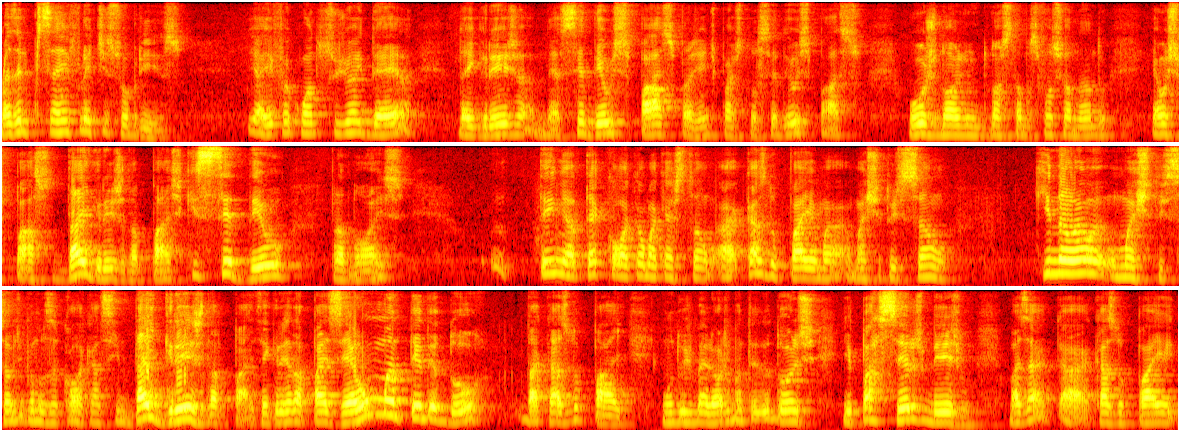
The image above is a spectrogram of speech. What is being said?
mas ele precisa refletir sobre isso. E aí foi quando surgiu a ideia da igreja né, ceder o espaço para a gente, pastor, cedeu o espaço. Hoje nós, nós estamos funcionando, é um espaço da Igreja da Paz que cedeu para nós. Tem até que colocar uma questão, a Casa do Pai é uma, uma instituição que não é uma instituição, digamos, colocar assim, da Igreja da Paz. A Igreja da Paz é um mantenedor da Casa do Pai, um dos melhores mantenedores e parceiros mesmo. Mas a, a Casa do Pai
